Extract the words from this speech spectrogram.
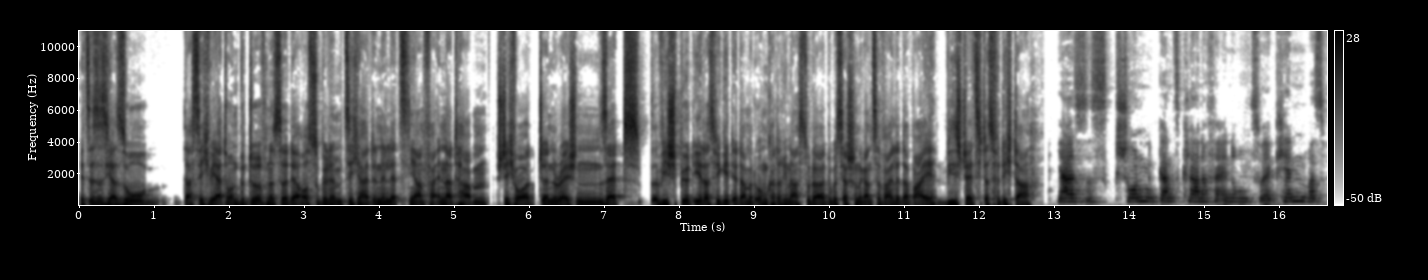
jetzt ist es ja so, dass sich Werte und Bedürfnisse der Auszubildenden mit Sicherheit in den letzten Jahren verändert haben. Stichwort Generation Z. Wie spürt ihr das? Wie geht ihr damit um? Katharina, hast du da, du bist ja schon eine ganze Weile dabei. Wie stellt sich das für dich dar? Ja, es ist schon ganz klar eine Veränderung zu erkennen, was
